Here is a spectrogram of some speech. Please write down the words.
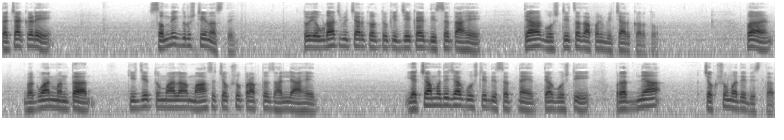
त्याच्याकडे सम्यक दृष्टी नसते. तो एवढाच विचार करतो की जे काही दिसत आहे त्या गोष्टीचाच आपण विचार करतो. पण भगवान म्हणतात की जे तुम्हाला मासचक्षु प्राप्त झाले आहेत याच्यामध्ये ज्या गोष्टी दिसत नाहीत त्या गोष्टी प्रज्ञा चक्षुमध्ये दिसतात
